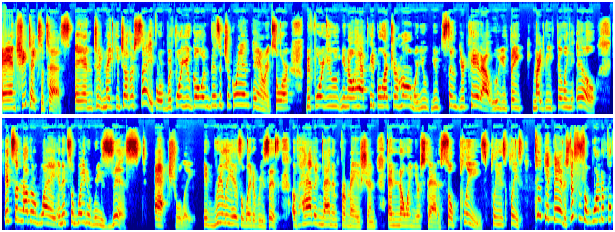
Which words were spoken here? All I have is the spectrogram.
And she takes a test and to make each other safe or before you go and visit your grandparents or before you you know have people at your home or you you send your kid out who you think might be feeling ill. It's another way and it's a way to resist actually. It really is a way to resist of having that information and knowing your status. So please please please take advantage. This is a wonderful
